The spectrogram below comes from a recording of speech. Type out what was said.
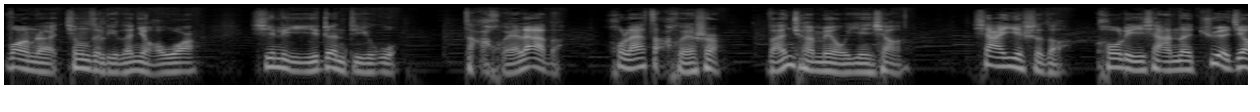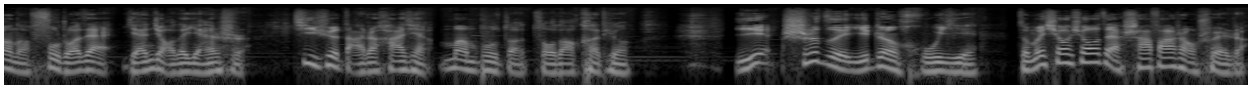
望着镜子里的鸟窝，心里一阵嘀咕：咋回来的？后来咋回事？完全没有印象，下意识的。抠了一下那倔强的附着在眼角的眼屎，继续打着哈欠，漫步着走到客厅。咦，狮子一阵狐疑，怎么潇潇在沙发上睡着？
